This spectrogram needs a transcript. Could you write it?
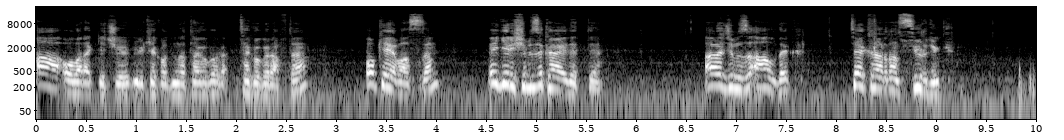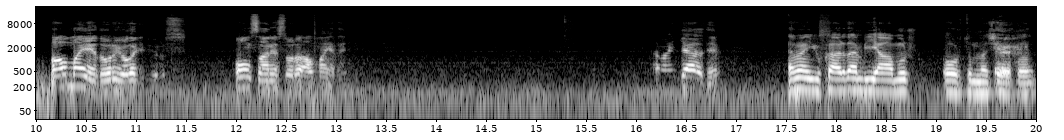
A olarak geçiyor ülke kodunda takogra- takografta. OK'ye bastım ve girişimizi kaydetti. Aracımızı aldık. Tekrardan sürdük. Almanya'ya doğru yola gidiyoruz. 10 saniye sonra Almanya'dayım. Hemen geldim. Hemen yukarıdan bir yağmur hortumla şey yapalım.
